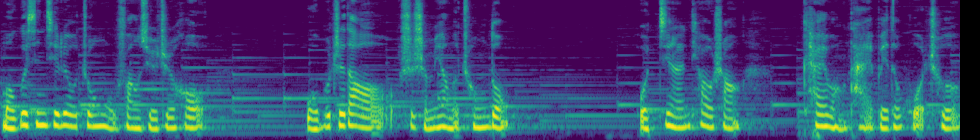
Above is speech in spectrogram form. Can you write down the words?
某个星期六中午放学之后，我不知道是什么样的冲动，我竟然跳上开往台北的火车。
